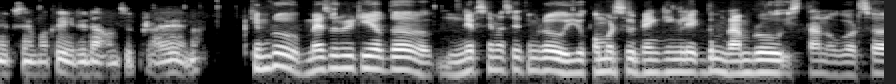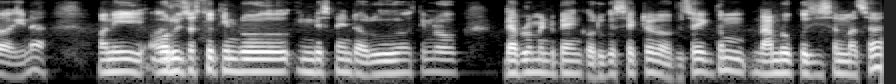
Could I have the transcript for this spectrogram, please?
नेप्से मात्रै हेरिरहेको हुन्छु प्रायः होइन? तिम्रो मेजोरिटी अफ द नेप्सेमा चाहिँ तिम्रो यो कमर्सियल ब्याङ्किङले एकदम राम्रो स्थान ओगट्छ होइन? अनि अरू जस्तो तिम्रो इन्भेस्टमेन्टहरू तिम्रो डेभलपमेन्ट ब्याङ्कहरूको सेक्टरहरू चाहिँ एकदम राम्रो पोजिसनमा छ।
